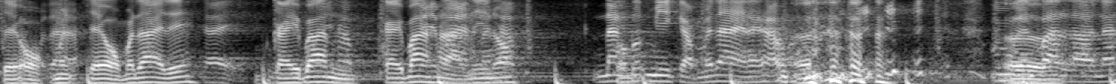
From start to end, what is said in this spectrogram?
ใจออกไม่ใจออกไม่ได้เด้ใช่ไกลบ้านครับไกลบ้านขนาดนี้เนอะครับนั่งรถเมีกลับไม่ได้นะครับเออไม่เหมือนบ้านเรานะ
